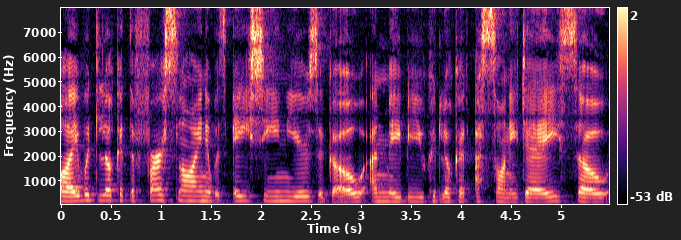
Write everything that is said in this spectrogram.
I would look at the first line, it was 18 years ago, and maybe you could look at a sunny day. So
